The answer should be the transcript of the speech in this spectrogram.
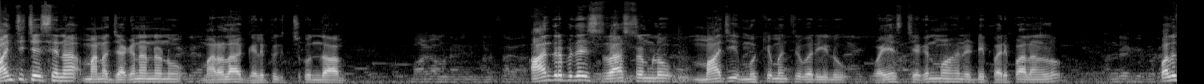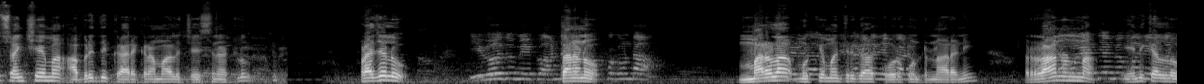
మంచి చేసిన మన జగనన్నను మరలా గెలిపించుకుందాం. ఆంధ్రప్రదేశ్ రాష్ట్రంలో మాజీ ముఖ్యమంత్రి వర్యులు వైఎస్ జగన్మోహన్ రెడ్డి పరిపాలనలో పలు సంక్షేమ అభివృద్ధి కార్యక్రమాలు చేసినట్లు ప్రజలు తనను మరలా ముఖ్యమంత్రిగా కోరుకుంటున్నారని రానున్న ఎన్నికల్లో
